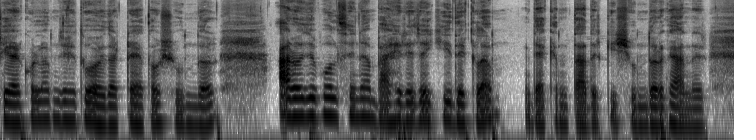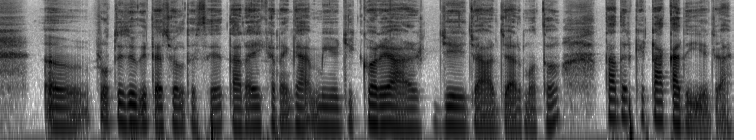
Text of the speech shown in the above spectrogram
শেয়ার করলাম, যেহেতু ওয়েদারটা এত সুন্দর। আর ওই যে বলছি না, বাইরে যাই কি দেখলাম? দেখেন তাদের কি সুন্দর গানের প্রতিযোগিতা চলতেছে, তারা এখানে মিউজিক করে আর যে যার যার মতো তাদেরকে টাকা দিয়ে যায়।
